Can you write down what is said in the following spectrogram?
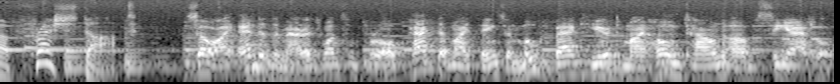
A fresh start. So I ended the marriage once and for all, packed up my things, and moved back here to my hometown of Seattle.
